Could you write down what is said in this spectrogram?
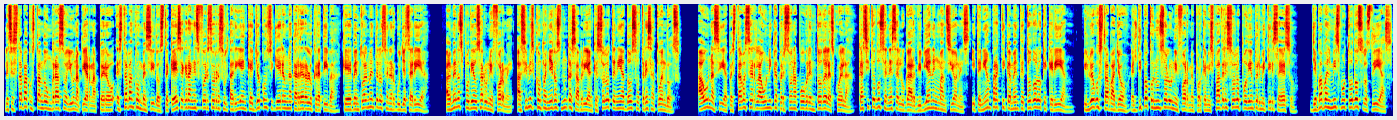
Les estaba costando un brazo y una pierna, pero estaban convencidos de que ese gran esfuerzo resultaría en que yo consiguiera una carrera lucrativa, que eventualmente los enorgullecería. Al menos podía usar uniforme, así mis compañeros nunca sabrían que solo tenía dos o tres atuendos. Aún así, apestaba ser la única persona pobre en toda la escuela. Casi todos en ese lugar vivían en mansiones y tenían prácticamente todo lo que querían. Y luego estaba yo, el tipo con un solo uniforme porque mis padres solo podían permitirse eso. Llevaba el mismo todos los días.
